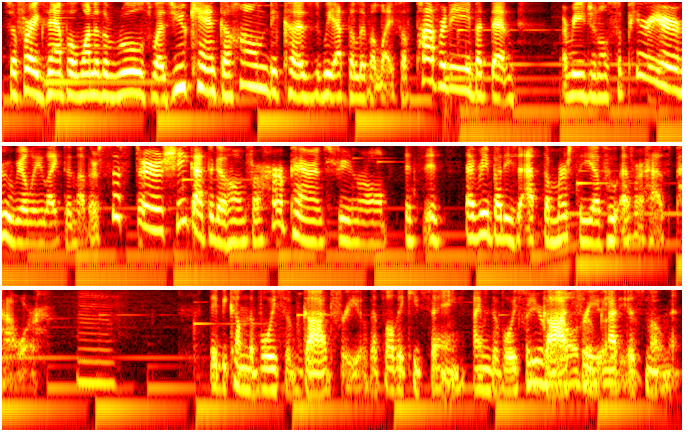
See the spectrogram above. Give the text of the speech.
So, for example, one of the rules was you can't go home because we have to live a life of poverty. But then a regional superior who really liked another sister, she got to go home for her parents' funeral. It's it's everybody's at the mercy of whoever has power. Hmm. They become the voice of God for you. That's all they keep saying. I'm the voice For of God for you at this moment,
